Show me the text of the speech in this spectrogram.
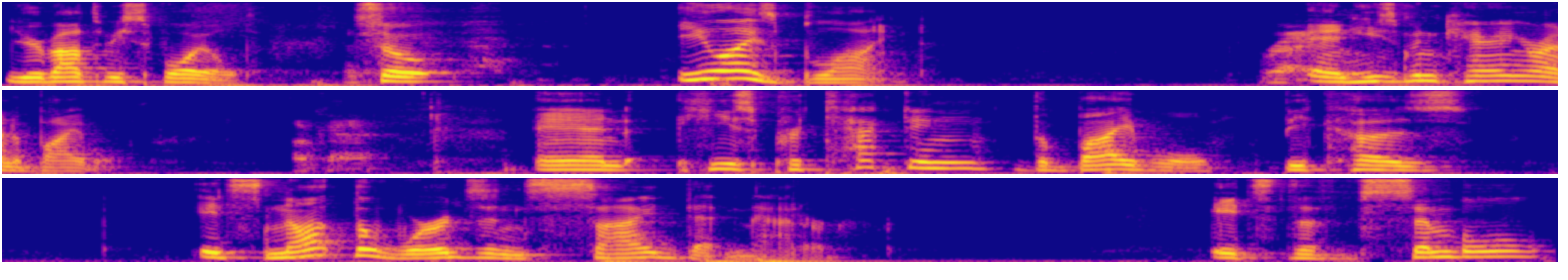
you're about to be spoiled. So Eli's blind, right. and he's been carrying around a Bible, and he's protecting the Bible because it's not the words inside that matter. It's the symbol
